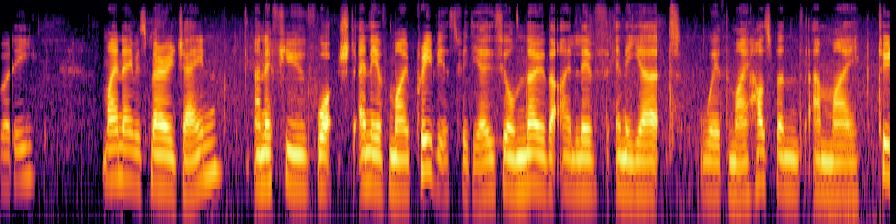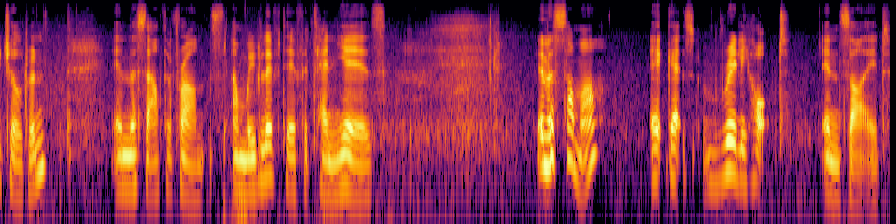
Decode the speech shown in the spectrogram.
everybody, my name is Mary Jane and if you've watched any of my previous videos you'll know that I live in a yurt with my husband and my two children in the south of France and we've lived here for 10 years. In the summer it gets really hot inside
